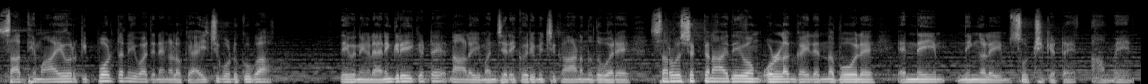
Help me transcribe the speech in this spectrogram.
സാധ്യമായവർക്ക് ഇപ്പോൾ തന്നെ ഈ വചനങ്ങളൊക്കെ അയച്ചു കൊടുക്കുക. ദൈവം നിങ്ങളെ അനുഗ്രഹിക്കട്ടെ. നാളെയും അഞ്ചരയ്ക്ക് ഒരുമിച്ച് കാണുന്നത് വരെ സർവശക്തനായ ദൈവം ഉള്ളം കയ്യിൽ എന്ന പോലെ എന്നെയും നിങ്ങളെയും സൂക്ഷിക്കട്ടെ. ആമേൻ.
